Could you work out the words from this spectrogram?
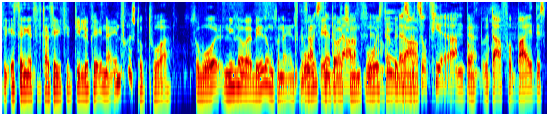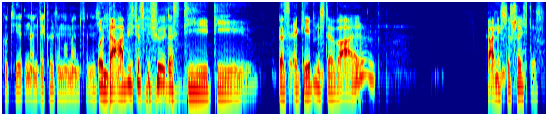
wie ist denn jetzt tatsächlich die Lücke in der Infrastruktur? Sowohl nicht nur bei Bildung, sondern insgesamt in Deutschland. Bedarf? Wo ja. ist der Bedarf? Es wird so viel am ja. Bedarf vorbei diskutiert und entwickelt im Moment, finde ich. Und da habe ich das Gefühl, dass die, die, das Ergebnis der Wahl gar nicht so schlecht ist.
